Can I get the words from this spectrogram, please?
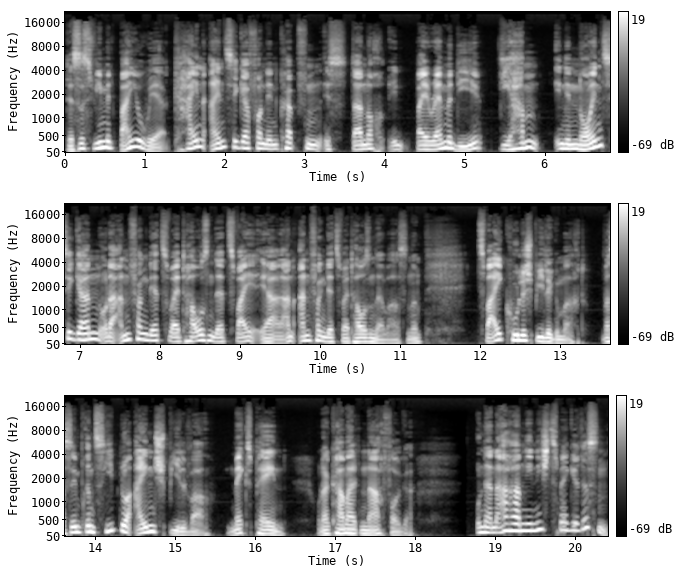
Das ist wie mit BioWare. Kein einziger von den Köpfen ist da noch in, bei Remedy. Die haben in den 90ern oder Anfang der 2000er, zwei, ja, an Anfang der 2000er war es, ne? Zwei coole Spiele gemacht. Was im Prinzip nur ein Spiel war. Max Payne. Und dann kam halt ein Nachfolger. Und danach haben die nichts mehr gerissen.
